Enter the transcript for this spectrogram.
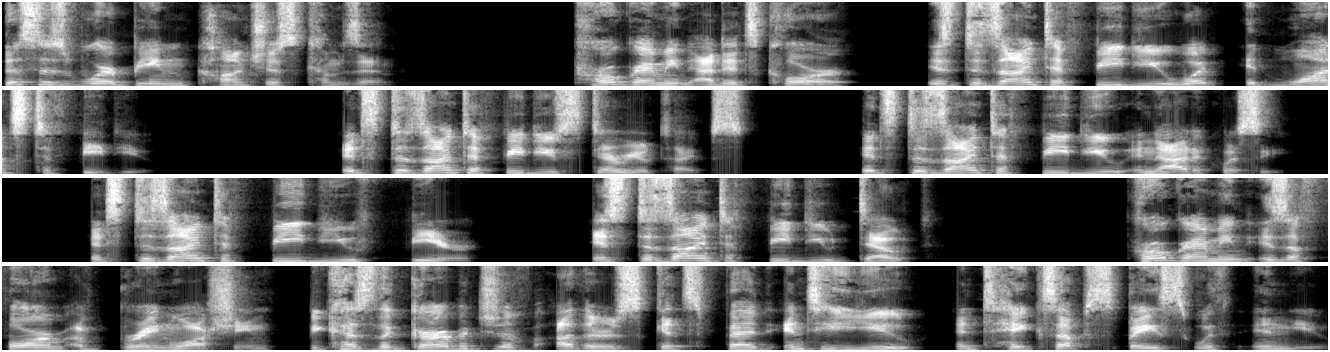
This is where being conscious comes in. Programming at its core is designed to feed you what it wants to feed you. It's designed to feed you stereotypes. It's designed to feed you inadequacy. It's designed to feed you fear. It's designed to feed you doubt. Programming is a form of brainwashing because the garbage of others gets fed into you and takes up space within you.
